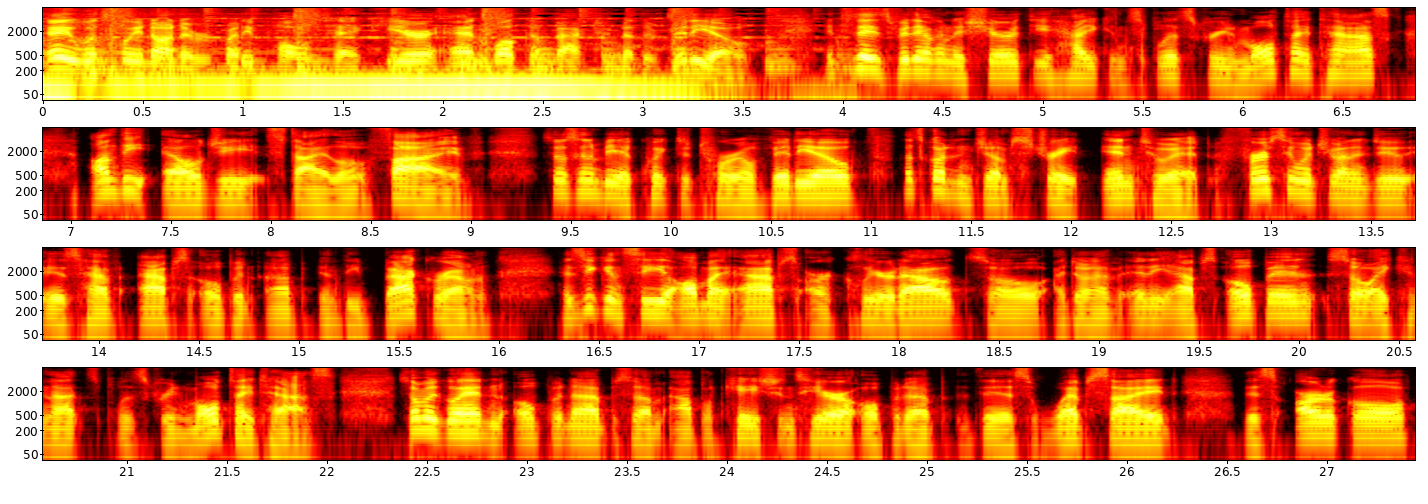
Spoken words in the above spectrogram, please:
Hey, what's going on everybody? Paul Tech here, and welcome back to another video. In today's video, I'm going to share with you how you can split screen multitask on the LG Stylo 5. So it's going to be a quick tutorial video. Let's go ahead and jump straight into it. First thing what you want to do is have apps open up in the background. As you can see, all my apps are cleared out, so I don't have any apps open, so I cannot split screen multitask. So I'm going to go ahead and open up some applications here. I'll open up this website, this article,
